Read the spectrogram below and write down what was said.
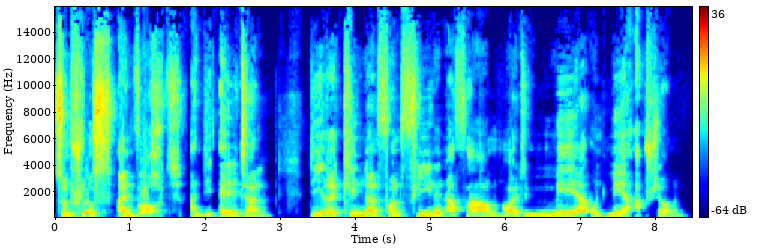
Zum Schluss ein Wort an die Eltern, die ihre Kinder von vielen Erfahrungen heute mehr und mehr abschirmen.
